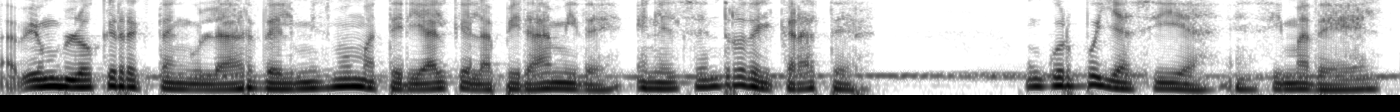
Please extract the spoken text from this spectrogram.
Había un bloque rectangular del mismo material que la pirámide en el centro del cráter. Un cuerpo yacía encima de él.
